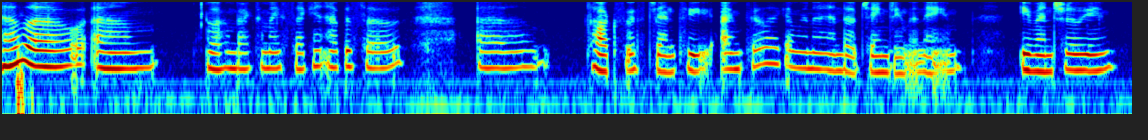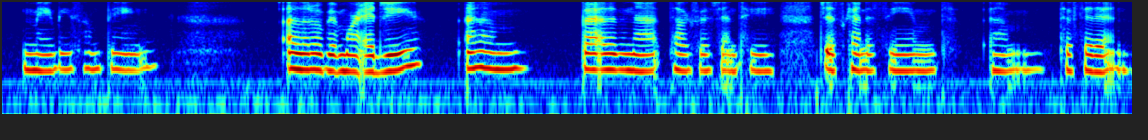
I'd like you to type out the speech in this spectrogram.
Hello. Um, welcome back to my second episode. Um, Talks with Genty. I feel like I'm gonna end up changing the name eventually. Maybe something a little bit more edgy. Um, but other than that, Talks with Genty just kind of seemed um, to fit in.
